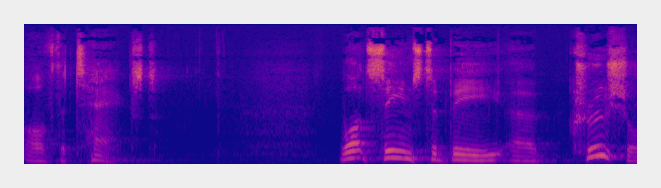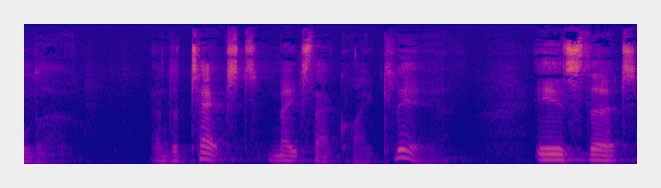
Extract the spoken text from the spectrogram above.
of the text. What seems to be uh, crucial, though, and the text makes that quite clear, is that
